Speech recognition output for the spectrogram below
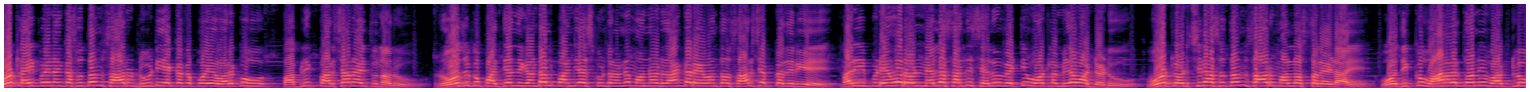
ఓట్లు అయిపోయినాక సుతం సారు డ్యూటీ ఎక్కకపోయే వరకు పబ్లిక్ పర్షాన్ అవుతున్నారు. రోజుకు పద్దెనిమిది గంటలు పని చేసుకుంటారని మొన్నటి దాకా రేవంత్ సార్ చెప్పుక తిరిగే. మరి ఇప్పుడేమో రెండు నెలల సంధి సెలవు పెట్టి ఓట్ల మీద పడ్డాడు. ఓట్లు వచ్చినా సుతం సారు మళ్ళొస్తలేడాయ్. ఓ దిక్కు వానలతోని వడ్లు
